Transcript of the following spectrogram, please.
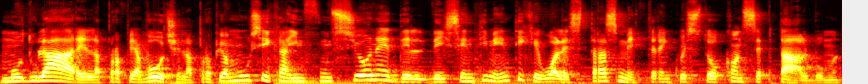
modulare la propria voce, la propria musica in funzione del, dei sentimenti che vuole trasmettere in questo concept album.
